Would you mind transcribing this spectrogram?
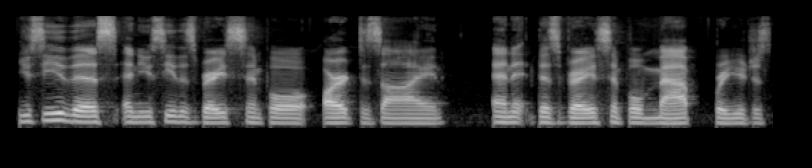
you see this and you see this very simple art design and it, this very simple map where you're just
